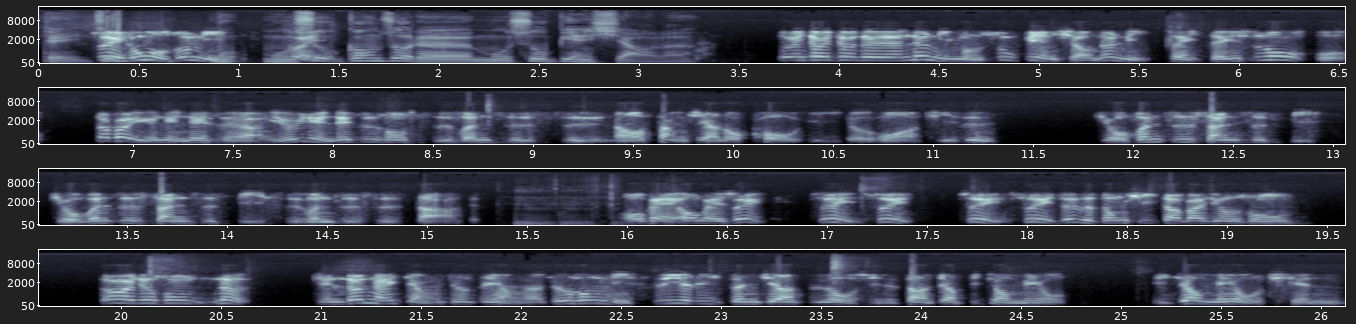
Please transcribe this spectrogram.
对，所以如果说你母数工作的母数变小了，对对对对，那你母数变小，那你等等于是说我大概有一点类似这样，有一点类似说十分之四，然后上下都扣一的话，其实。九分之三是比九分之三是比十分之四大的，嗯嗯，OK OK，所以所以所以所以所以这个东西大概就是说，大概就是说，那简单来讲就这样啊，就是说你失业率增加之后，其实大家比较没有比较没有钱，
